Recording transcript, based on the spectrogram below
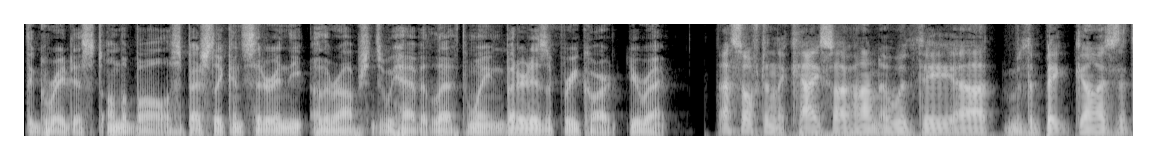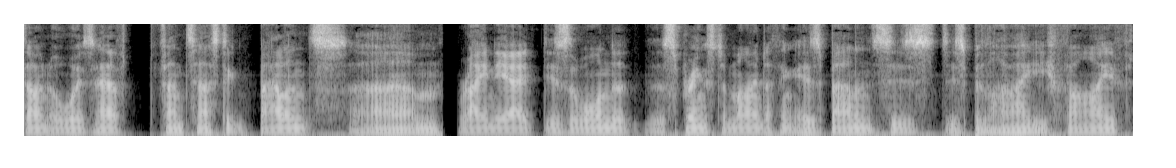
the greatest on the ball, especially considering the other options we have at left wing. But it is a free card. You're right. That's often the case, though, Hunter, with the uh, with the big guys that don't always have fantastic balance. Um, Rainier is the one that, that springs to mind. I think his balance is, is below 85.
